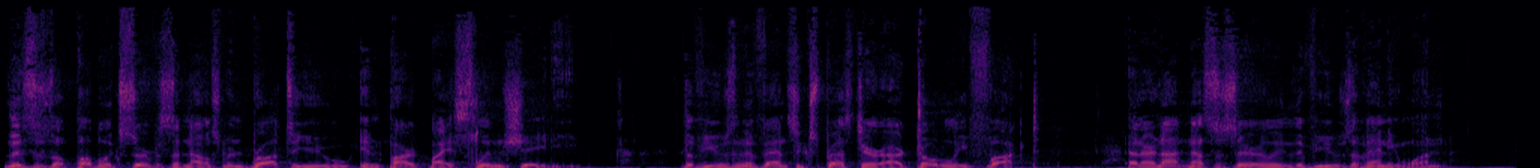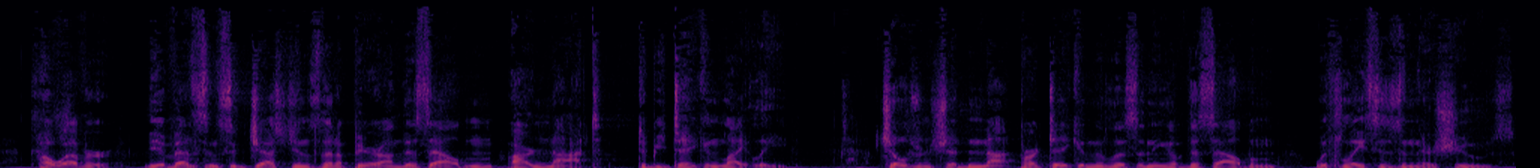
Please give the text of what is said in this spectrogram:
This is a public service announcement brought to you in part by Slim Shady. The views and events expressed here are totally fucked and are not necessarily the views of anyone. However, the events and suggestions that appear on this album are not to be taken lightly. Children should not partake in the listening of this album with laces in their shoes.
